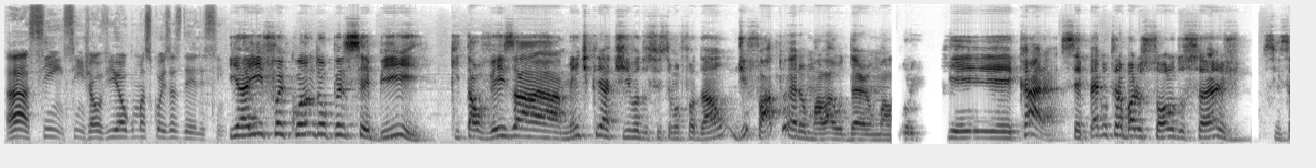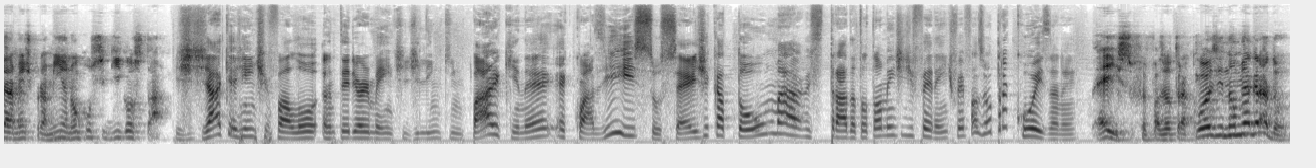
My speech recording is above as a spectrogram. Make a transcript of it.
Ah, sim, sim, já ouvi algumas coisas dele, sim. E aí foi quando eu percebi que talvez a mente criativa do System of a Down, de fato, era o, Mala, o Darren Malak. Porque, cara, você pega o trabalho solo do Serge, sinceramente, pra mim, eu não consegui gostar. Já que a gente falou anteriormente de Linkin Park, né? É quase isso. O Sérgio catou uma estrada totalmente diferente, foi fazer outra coisa, né? É isso, foi fazer outra coisa e não me agradou.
